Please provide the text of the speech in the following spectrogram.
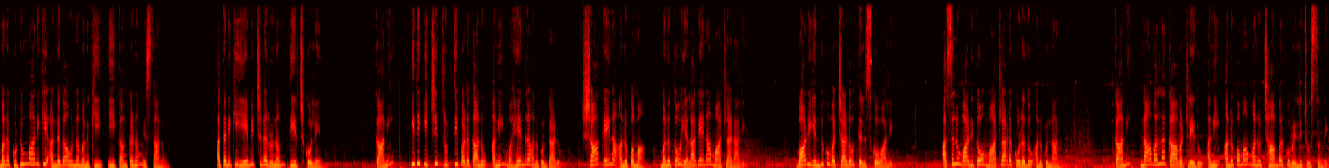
మన కుటుంబానికి అండగా ఉన్న మనుకి ఈ కంకణం ఇస్తాను. అతనికి ఏమిచ్చిన రుణం తీర్చుకోలేం. కాని ఇది ఇచ్చి తృప్తి పడతాను అని మహేంద్ర అనుకుంటాడు. షాక్ అయిన అనుపమ మనతో ఎలాగైనా మాట్లాడాలి. వాడు ఎందుకు వచ్చాడో తెలుసుకోవాలి. అసలు వాడితో మాట్లాడకూడదు అనుకున్నాను. కాని నా వల్ల కావట్లేదు అని అనుపమ మను ఛాంబర్కు వెళ్ళి చూస్తుంది.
